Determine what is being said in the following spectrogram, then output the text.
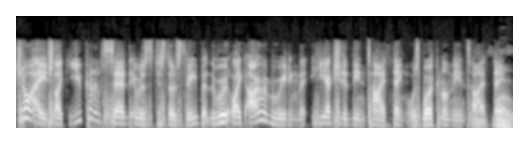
Do you know what age? Like you kind of said it was just those three, but the root, like I remember reading that he actually did the entire thing, was working on the entire thing.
